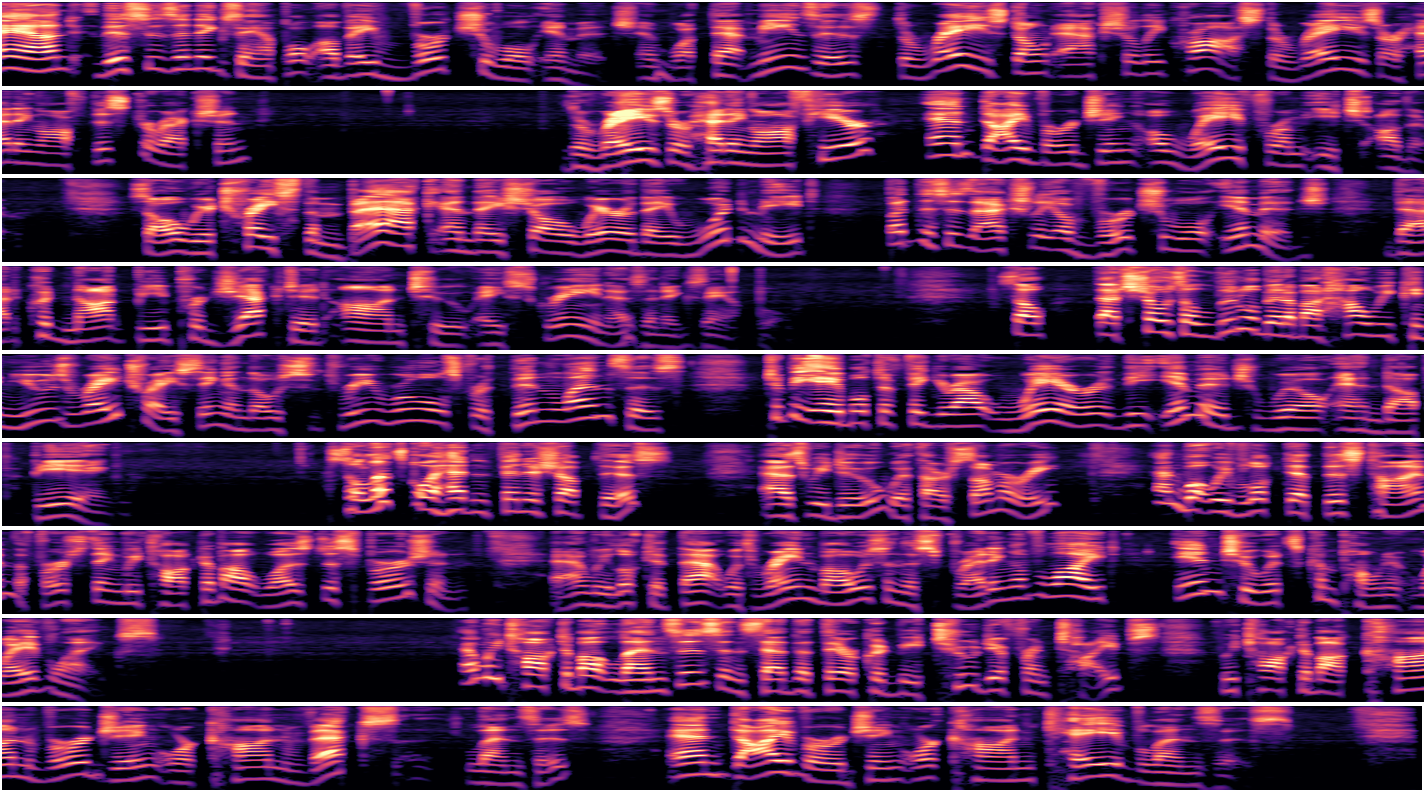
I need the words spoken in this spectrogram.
And this is an example of a virtual image. And what that means is the rays don't actually cross. The rays are heading off this direction. The rays are heading off here and diverging away from each other. So we trace them back and they show where they would meet. But this is actually a virtual image that could not be projected onto a screen as an example. So that shows a little bit about how we can use ray tracing and those three rules for thin lenses to be able to figure out where the image will end up being. So let's go ahead and finish up this as we do with our summary. And what we've looked at this time, the first thing we talked about was dispersion. And we looked at that with rainbows and the spreading of light into its component wavelengths. And we talked about lenses and said that there could be two different types. We talked about converging or convex lenses and diverging or concave lenses.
